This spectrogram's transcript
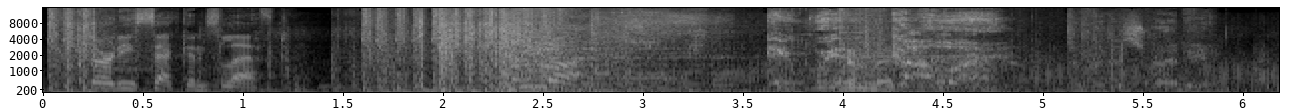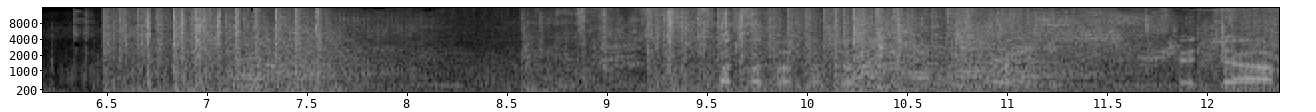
30 seconds left. Ready. What, what, what, what, what? Good job.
